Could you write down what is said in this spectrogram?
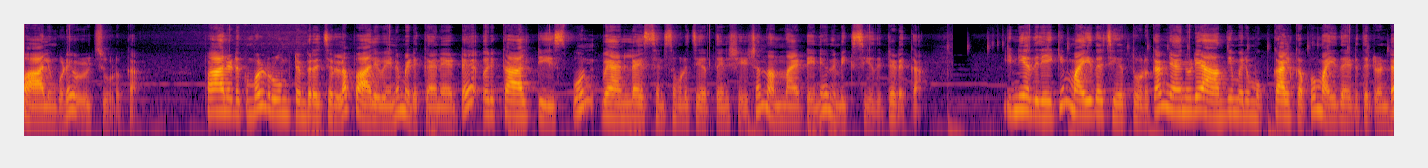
പാലും കൂടെ ഒഴിച്ചു കൊടുക്കാം. പാലെടുക്കുമ്പോൾ റൂം ടെമ്പറേച്ചറുള്ള പാൽ വേണം എടുക്കാനായിട്ട്. ഒരു കാൽ ടീസ്പൂൺ വാനില എസൻസും കൂടി ചേർത്തതിന് ശേഷം നന്നായിട്ട് ഇനി ഒന്ന് മിക്സ് ചെയ്തിട്ട് എടുക്കാം. ഇനി അതിലേക്ക് മൈദ ചേർത്ത് കൊടുക്കാം. ഞാനിവിടെ ആദ്യം ഒരു മുക്കാൽ കപ്പ് മൈദ എടുത്തിട്ടുണ്ട്.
